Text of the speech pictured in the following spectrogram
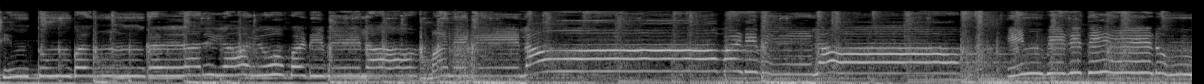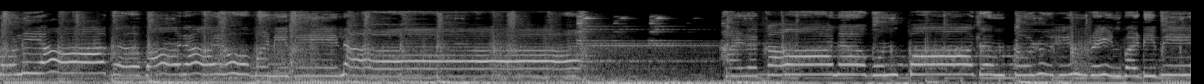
ചിന്തുംബങ്ങൾ അറിയായോ പടിവേ வடிவே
